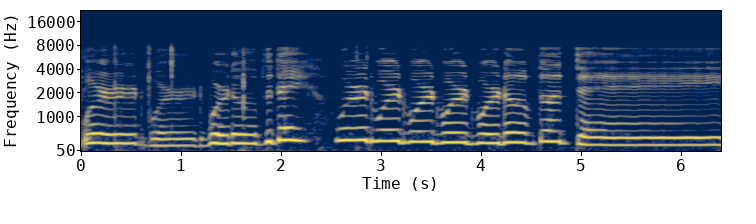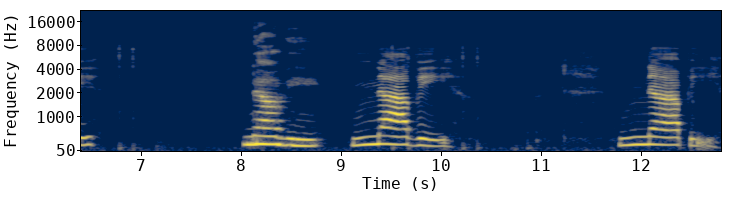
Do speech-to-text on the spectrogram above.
Word, word, word of the day. Word, word, word, word, word of the day. Navvy. Navvy. Navvy.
